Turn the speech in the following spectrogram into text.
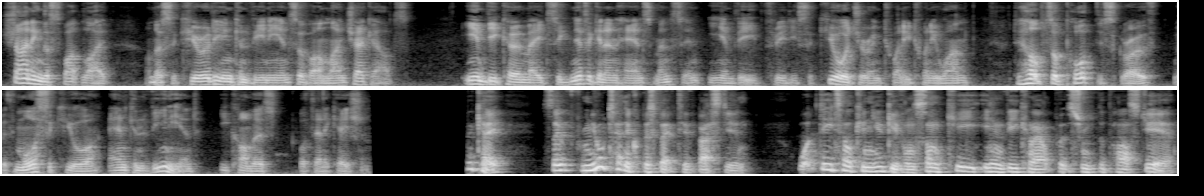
shining the spotlight on the security and convenience of online checkouts. EMVCo made significant enhancements in EMV 3D Secure during 2021 to help support this growth with more secure and convenient e commerce authentication. Okay, so from your technical perspective, Bastien, what detail can you give on some key EMVCo outputs from the past year,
